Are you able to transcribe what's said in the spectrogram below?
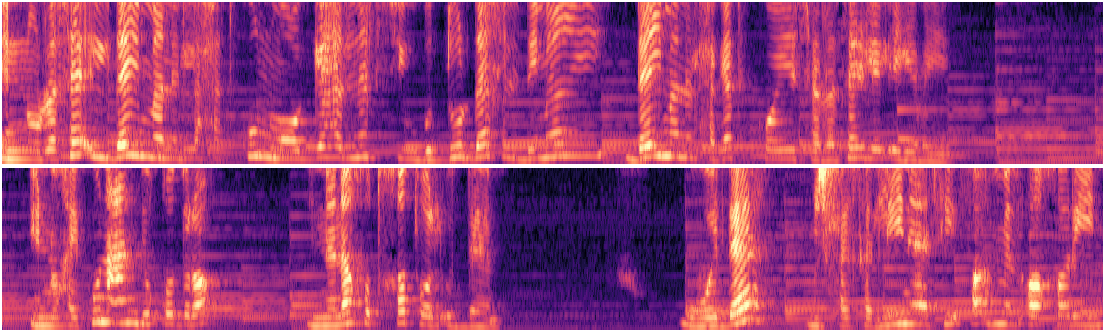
إنه الرسائل دايما اللي هتكون موجهة لنفسي وبتدور داخل دماغي دايما الحاجات الكويسة الرسائل الإيجابية. إنه هيكون عندي قدرة إن ناخد خطوة لقدام. وده مش هيخليني أسيء فهم الآخرين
